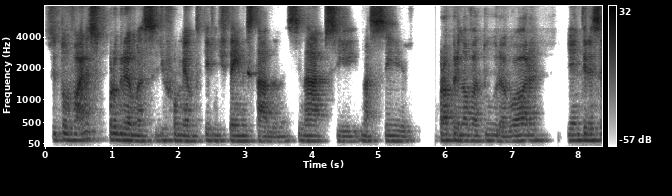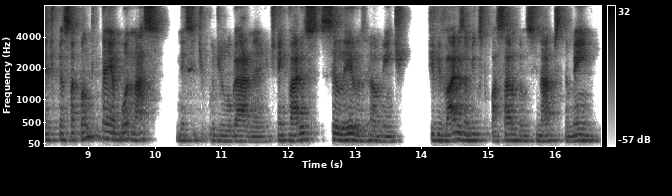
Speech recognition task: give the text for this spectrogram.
citou vários programas de fomento que a gente tem no estado, né? Sinapse, Nascer, própria Inovatura agora. E é interessante pensar quanta ideia boa nasce nesse tipo de lugar, né? A gente tem vários celeiros realmente Tive vários amigos que passaram pelo Sinapse também,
